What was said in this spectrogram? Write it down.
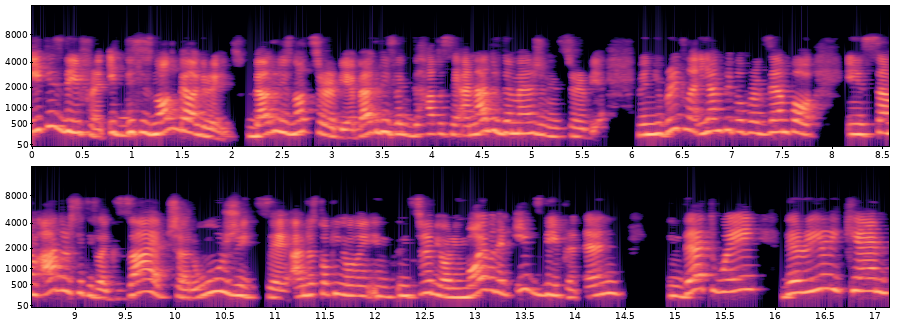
it is different. It, this is not Belgrade. Belgrade is not Serbia. Belgrade is like the, how to say another dimension in Serbia. When you bring young people, for example, in some other cities like Zaječar, Užice, I'm just talking in, in Serbia or in Vojvodina, it's different. And in that way they really can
